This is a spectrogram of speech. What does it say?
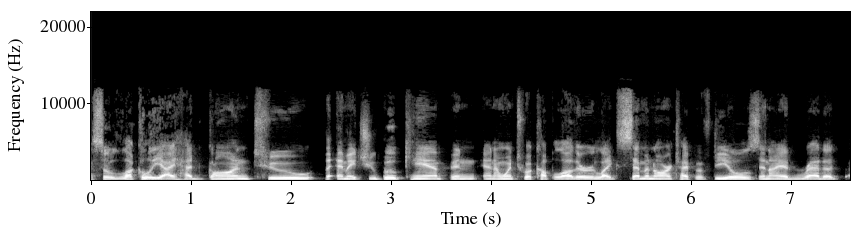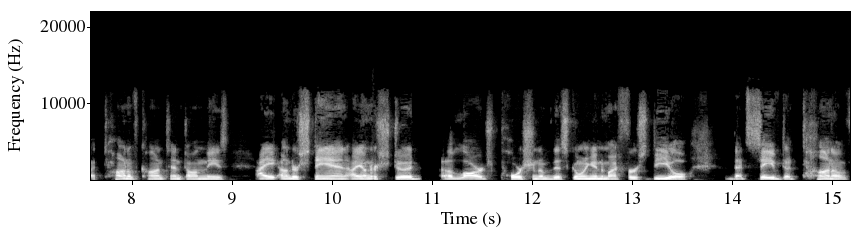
so luckily I had gone to the MHU boot camp and, and I went to a couple other like seminar type of deals and I had read a, a ton of content on these. I understand, I understood a large portion of this going into my first deal that saved a ton of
